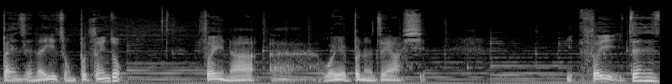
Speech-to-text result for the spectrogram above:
本人的一种不尊重。所以呢，呃，我也不能这样写。所以，但是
